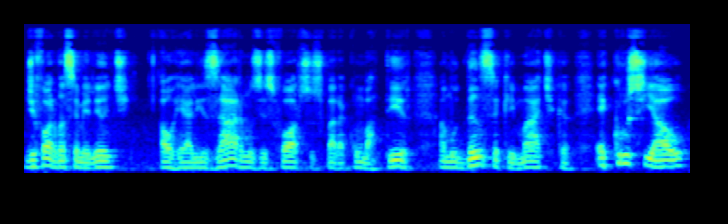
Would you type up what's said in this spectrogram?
De forma semelhante, ao realizarmos esforços para combater a mudança climática, é crucial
